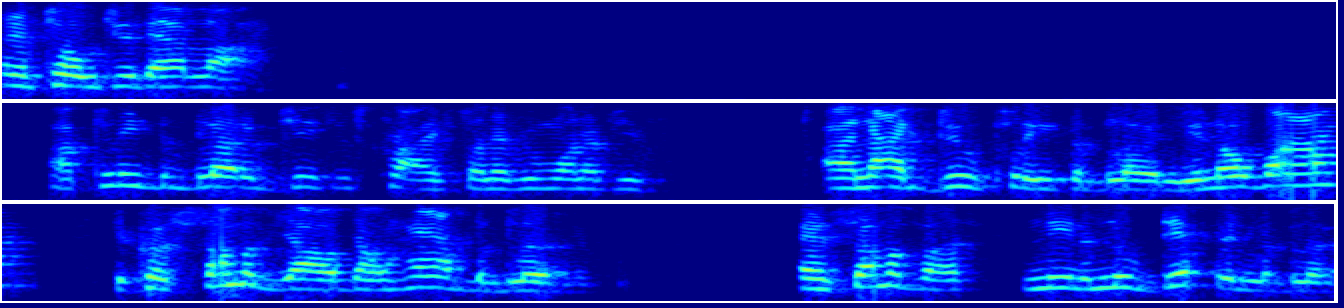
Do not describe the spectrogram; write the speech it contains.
and told you that lie. I plead the blood of Jesus Christ on every one of you. And I do plead the blood. You know why? Because some of y'all don't have the blood. And some of us need a new dip in the blood.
